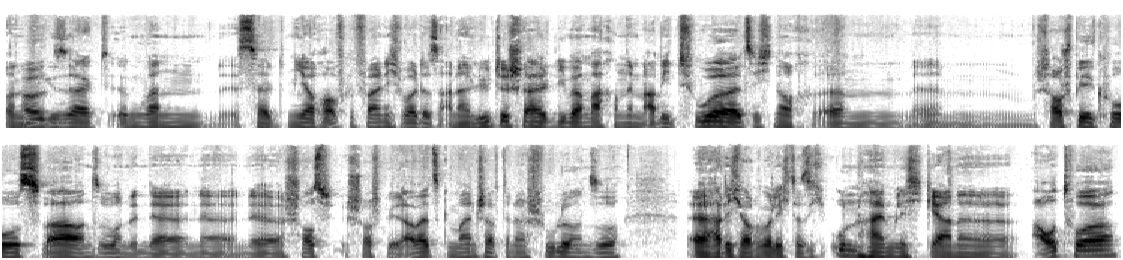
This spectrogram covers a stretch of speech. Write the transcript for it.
und Aber- wie gesagt, irgendwann ist halt mir auch aufgefallen, ich wollte das Analytische halt lieber machen im Abitur, als ich noch ähm, ähm, Schauspielkurs war und so und in der, in der, in der Schaus Schauspielarbeitsgemeinschaft in der Schule und so, äh, hatte ich auch überlegt, dass ich unheimlich gerne Autor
